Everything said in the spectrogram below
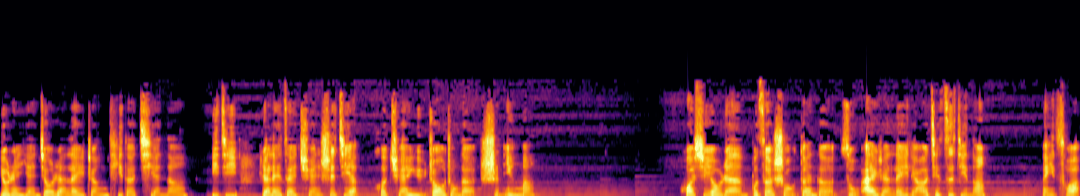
有人研究人类整体的潜能，以及人类在全世界和全宇宙中的使命吗？或许有人不择手段地阻碍人类了解自己呢？没错，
